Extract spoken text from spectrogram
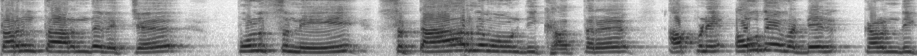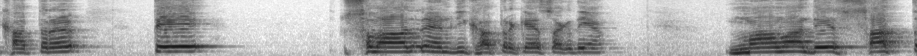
ਤਰਨਤਾਰਨ ਦੇ ਵਿੱਚ ਪੁਲਿਸ ਨੇ ਸਟਾਰ ਲਵਾਉਣ ਦੀ ਖਾਤਰ ਆਪਣੇ ਅਹੁਦੇ ਵੱਡੇ ਕਰਨ ਦੀ ਖਾਤਰ ਤੇ ਸਵਾਦ ਲੈਣ ਦੀ ਖਾਤਰ ਕਹਿ ਸਕਦੇ ਆ ਮਾਵਾਂ ਦੇ ਸੱਤ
